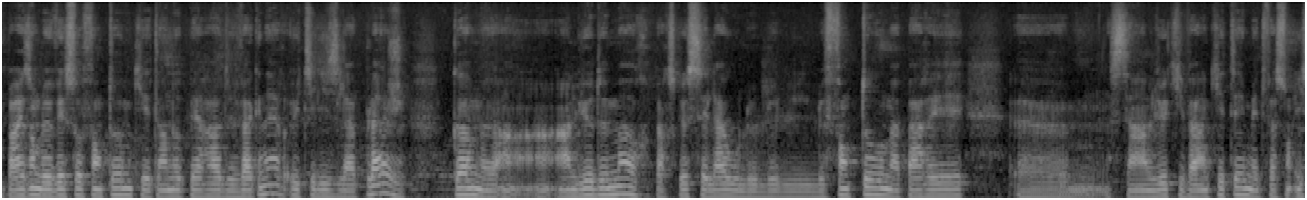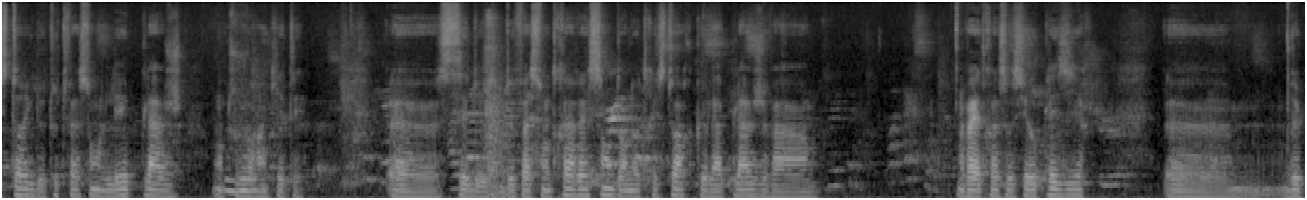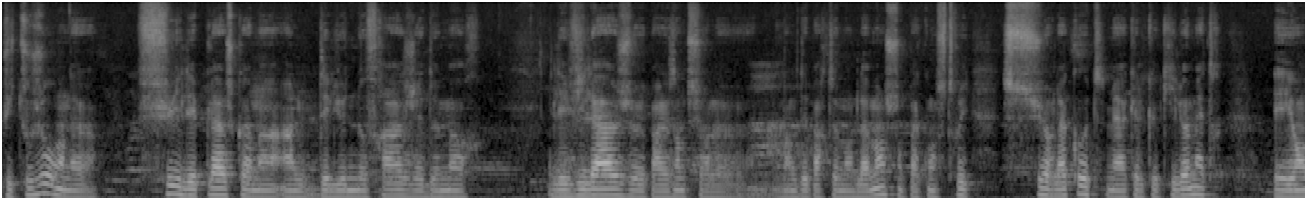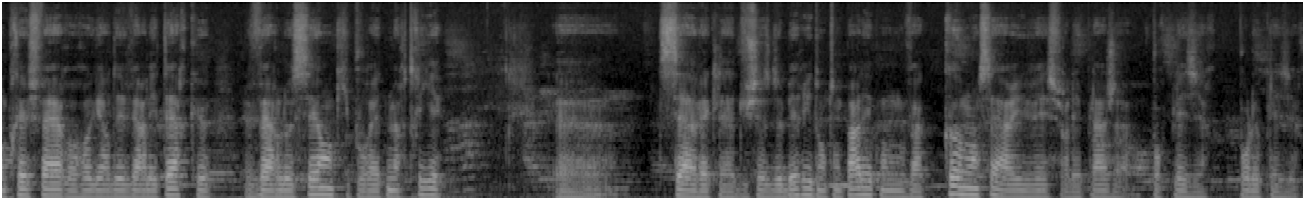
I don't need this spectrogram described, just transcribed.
par exemple, le vaisseau fantôme, qui est un opéra de Wagner, utilise la plage comme un, lieu de mort, parce que c'est là où le, fantôme apparaît. Euh, c'est un lieu qui va inquiéter, mais de façon historique, de toute façon, les plages ont mhm. toujours inquiété. Euh, c'est de, façon très récente dans notre histoire que la plage va, va être associée au plaisir. Euh, depuis toujours, on a fui les plages comme des lieux de naufrage et de mort. Les villages, par exemple, sur le, dans le département de la Manche, ne sont pas construits sur la côte, mais à quelques kilomètres. Et on préfère regarder vers les terres que vers l'océan qui pourrait être meurtrier. Euh, c'est avec la duchesse de Berry dont on parlait qu'on va commencer à arriver sur les plages pour plaisir, pour le plaisir.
